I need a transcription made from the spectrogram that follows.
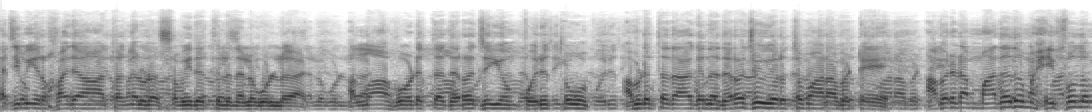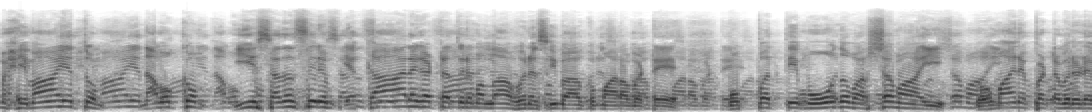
അജ്മീർ ഹജ തങ്ങളുടെ സമീപത്തിൽ നിലകൊള്ളുക അള്ളാഹു അടുത്ത ദിറജയും പൊരുത്തവും അവിടുത്തതാകുന്ന ദിറജ ഉയർത്തുമാറാവട്ടെ. അവരുടെ മതതും ഹിഫും ഹിമായത്തും നമുക്കും ഈ സദസ്സിലും എക്കാലഘട്ടത്തിലും അള്ളാഹു നസീബാക്കുമാറാവട്ടെ. മുപ്പത്തിമൂന്ന് വർഷമായി ബഹുമാനപ്പെട്ടവരുടെ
